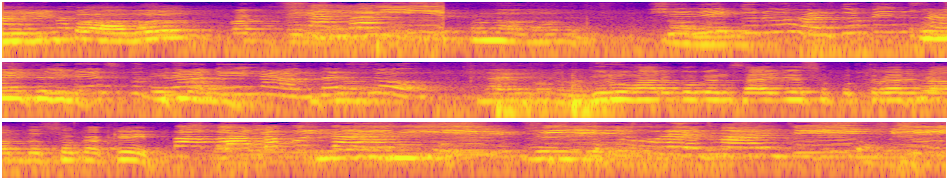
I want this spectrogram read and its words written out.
ਮੇਰੀ ਭਾਵ ਸ਼ਕਤੀ ਸ਼੍ਰੀ ਗੁਰੂ ਹਰਗੋਬਿੰਦ ਸਾਹਿਬ ਜੀ ਦੇ ਸੁਪੁੱਤਰਾਂ ਦੇ ਨਾਮ ਦੱਸੋ। ਗੁਰੂ ਹਰਗੋਬਿੰਦ ਸਾਹਿਬ ਜੀ ਸੁਪੁੱਤਰਾਂ ਦੇ ਨਾਮ ਦੱਸੋ ਕਾਕੇ। ਬਾਬਾ ਗੁਰਦਾਸ ਜੀ ਸ਼੍ਰੀ ਸੂਰਜਮਲ ਜੀ ਸ਼੍ਰੀ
